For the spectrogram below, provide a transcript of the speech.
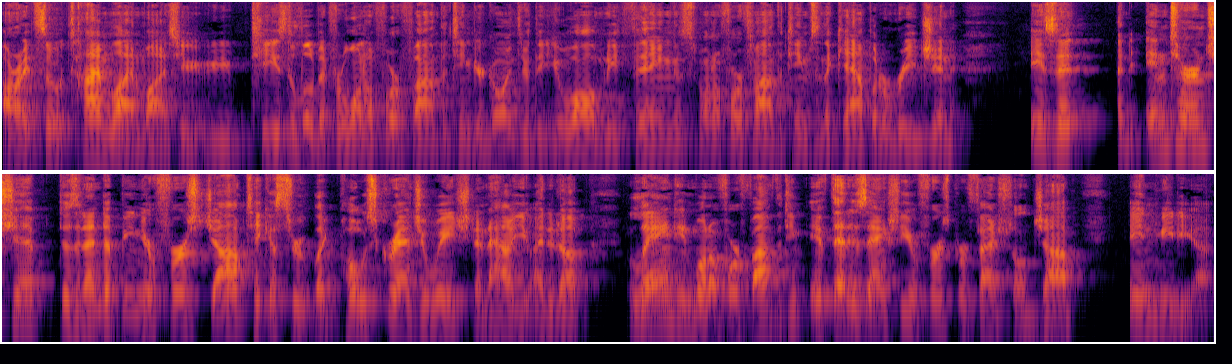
All right, so timeline wise, you, you teased a little bit for 1045, the team. You're going through the UAlbany things, 1045, the team's in the capital region. Is it an internship? Does it end up being your first job? Take us through like post graduation and how you ended up landing 1045, the team, if that is actually your first professional job in media.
